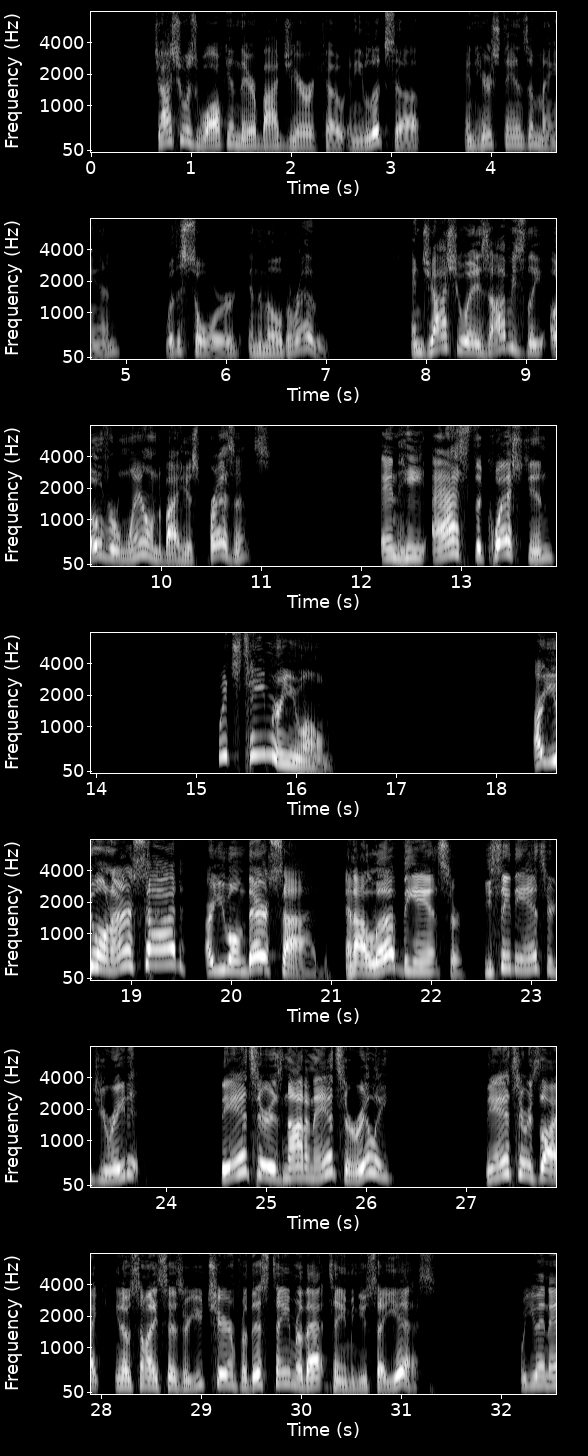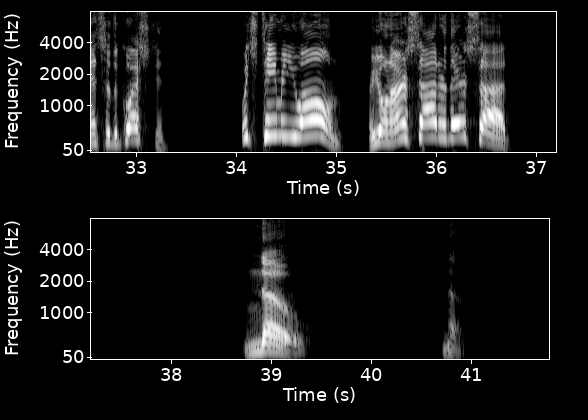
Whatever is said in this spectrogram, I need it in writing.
Joshua's walking there by Jericho and he looks up, and here stands a man with a sword in the middle of the road. And Joshua is obviously overwhelmed by his presence. And he asks the question which team are you on? Are you on our side? Are you on their side? And I love the answer. You see the answer? Did you read it? The answer is not an answer, really. The answer is like, you know, somebody says, Are you cheering for this team or that team? And you say, Yes. Well, you ain't answer the question. Which team are you on? Are you on our side or their side? No. No.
